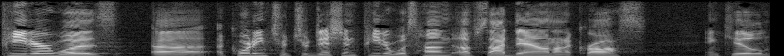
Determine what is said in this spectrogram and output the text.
Peter was, uh, according to tradition, Peter was hung upside down on a cross and killed.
